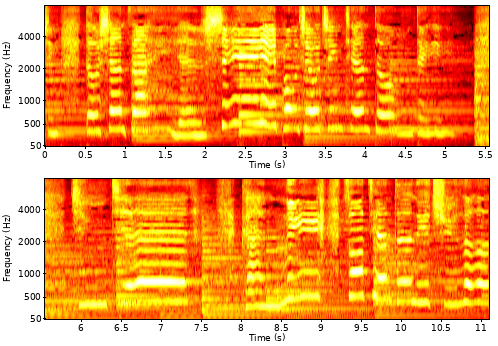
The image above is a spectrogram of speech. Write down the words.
心都像在演戏，一碰就惊天动地。今天看你，昨天的你去了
